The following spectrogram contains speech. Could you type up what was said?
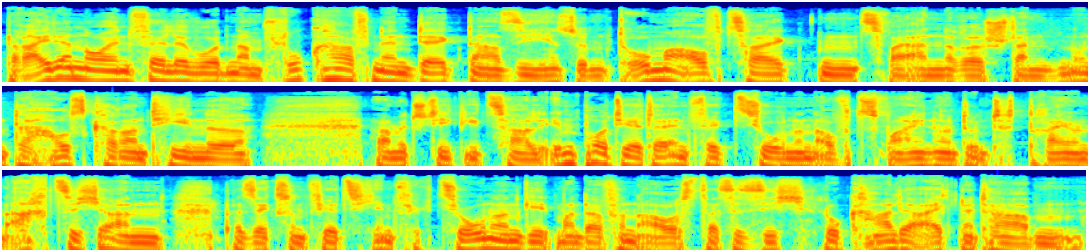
Drei der neuen Fälle wurden am Flughafen entdeckt, da sie Symptome aufzeigten. Zwei andere standen unter Hausquarantäne. Damit stieg die Zahl importierter Infektionen auf 283 an. Bei 46 Infektionen geht man davon aus, dass sie sich lokal ereignet haben.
